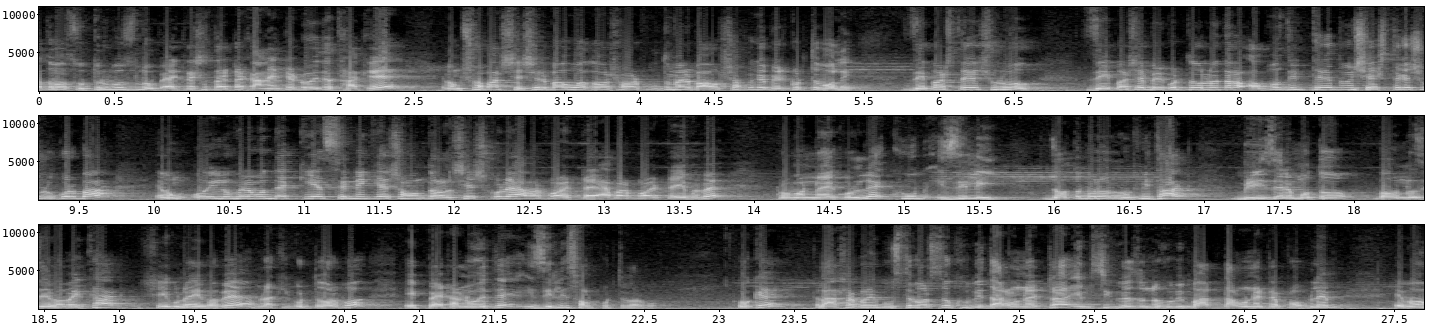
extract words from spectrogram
অথবা চতুর্ভুজ লুপ একটার সাথে একটা কানেক্টেড ওয়েতে থাকে এবং সবার শেষের বাহু অথবা সবার প্রথমের বাহুর সাপেক্ষে বের করতে বলে, যে পাশ থেকে শুরু হোক যে পাশে বের করতে বলবে তার অপোজিট থেকে তুমি শেষ থেকে শুরু করবা এবং ওই লুপের মধ্যে কে শ্রেণি, কে সমান্তরাল, শেষ করে আবার পরেরটায়, আবার পরেরটা এইভাবে ক্রমান্বয়ে করলে খুব ইজিলি যতগুলো লুপি থাক ব্রিজের মতো বা অন্য যেভাবেই থাক, সেগুলো এভাবে আমরা কী করতে পারব? এই প্যাটার্ন ওয়েতে ইজিলি সলভ করতে পারব। ওকে তাহলে আশা করি বুঝতে পারছ, খুবই দারুণ একটা এমসিকিউ এর জন্য খুবই দারুণ একটা প্রবলেম এবং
